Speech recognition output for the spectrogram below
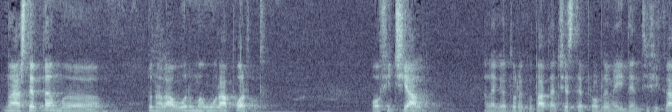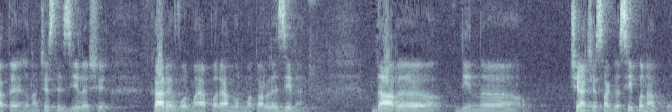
Noi așteptăm uh, până la urmă un raport oficial în legătură cu toate aceste probleme identificate în aceste zile și care vor mai apărea în următoarele zile. Dar uh, din uh, ceea ce s-a găsit până acum,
